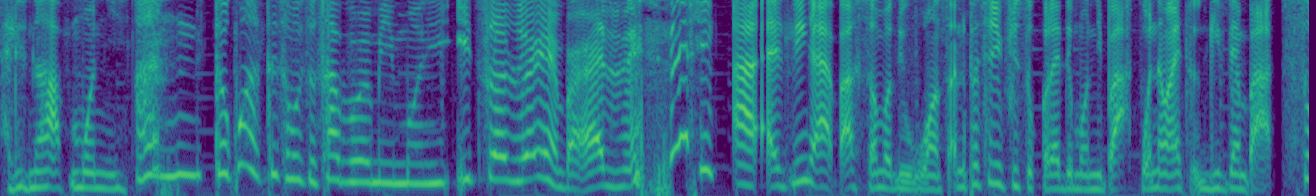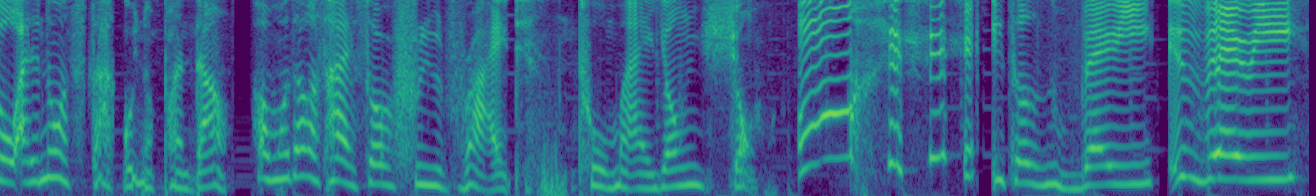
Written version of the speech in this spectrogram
I did not have money. And to go and tell someone to start borrowing me money, it was very embarrassing. I, I, think I asked somebody once and the person refused to collect the money back when I wanted to give them back. So I didn't want to start going up and down. Oh, that was how I saw a free ride to my young Sean. It was very, very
